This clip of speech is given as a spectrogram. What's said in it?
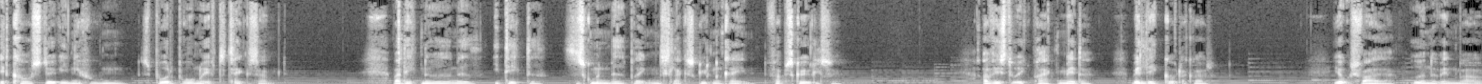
Et kort stykke ind i hulen spurgte Bruno eftertænksomt. Var det ikke noget med i digtet, så skulle man medbringe en slags gyldengren for beskyttelse? Og hvis du ikke bragte med dig, Vil det ikke gå dig godt? Jo, svarede jeg, uden at vende mig om.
